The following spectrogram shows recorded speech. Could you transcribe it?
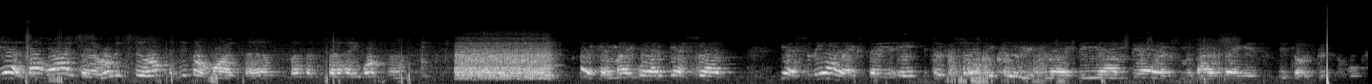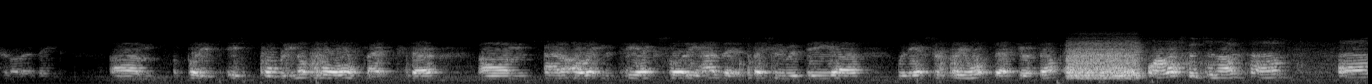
Yeah, it's on uh, Rob, on, it is on white, uh, but uh, 8 watts now. Okay, mate. Well, I guess uh, yeah. So the RX then it, it took a sort of conclusion, like. The um, the RX from the barrel thing is is not as good as the auction, I don't think. Um, but it's it's probably not far off now, to be fair. Um, and I reckon the TX slightly has it, especially with the uh, with the extra three watts there for yourself. Well, that's good to know. Um, um,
